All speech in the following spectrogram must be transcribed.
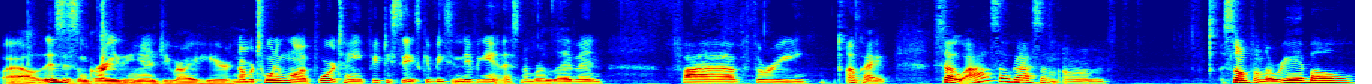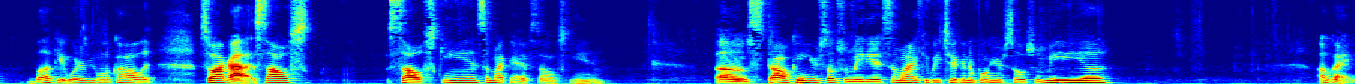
wow this is some crazy energy right here. Number 21 14 56 could be significant. That's number 11 5 3 okay. So i also got some um some from the red bowl bucket, whatever you want to call it. So I got soft, soft skin. Somebody could have soft skin. Um, stalking your social media. Somebody could be checking up on your social media. Okay.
